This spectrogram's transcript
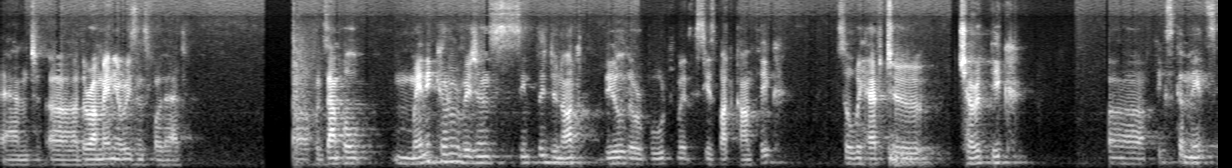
And uh, there are many reasons for that. Uh, for example, many kernel regions simply do not build or boot with syzbot config. So we have to cherry pick uh, fixed commits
